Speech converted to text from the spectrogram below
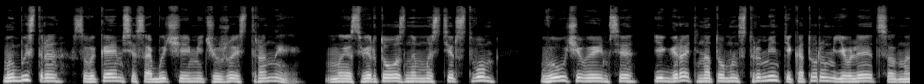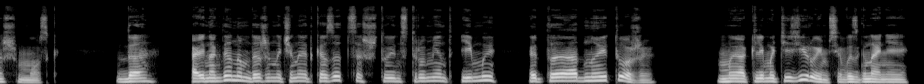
мы быстро свыкаемся с обычаями чужой страны. Мы с виртуозным мастерством выучиваемся играть на том инструменте, которым является наш мозг. Да, а иногда нам даже начинает казаться, что инструмент и мы — это одно и то же. Мы акклиматизируемся в изгнании,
